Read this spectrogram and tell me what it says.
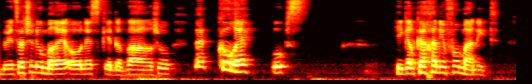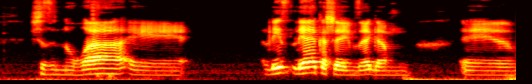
ומצד שני הוא מראה אונס כדבר שהוא אה, קורה אופס. היא גם ככה נימפומנית שזה נורא אה, לי, לי היה קשה עם זה גם אה,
